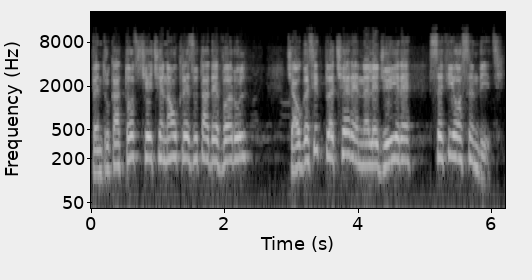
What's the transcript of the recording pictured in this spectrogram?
pentru ca toți cei ce n-au crezut adevărul, ce au găsit plăcere în nelegiuire, să fie osândiți.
